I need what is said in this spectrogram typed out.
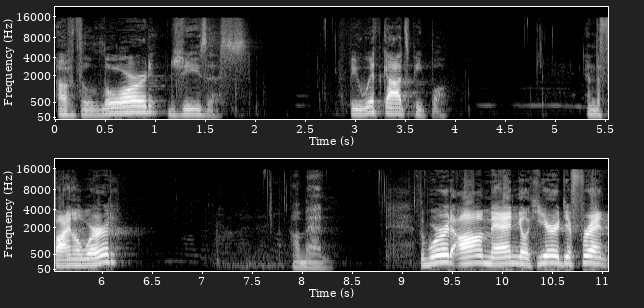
of the Lord Jesus be with God's people. And the final word? Amen. The word amen, you'll hear different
